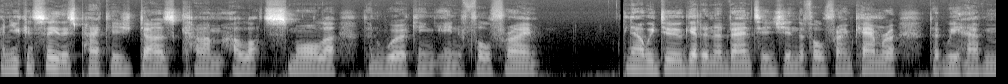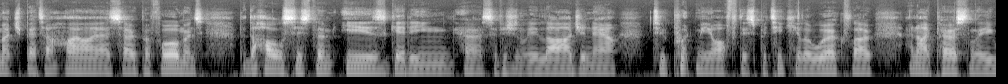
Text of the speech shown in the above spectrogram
and you can see this package does come a lot smaller than working in full frame. Now we do get an advantage in the full frame camera that we have much better high ISO performance but the whole system is getting uh, sufficiently larger now to put me off this particular workflow and I personally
